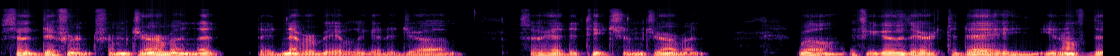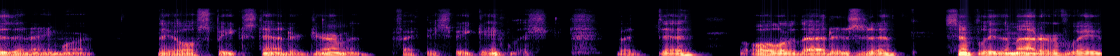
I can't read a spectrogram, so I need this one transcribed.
so different from German that they'd never be able to get a job. So he had to teach them German. Well, if you go there today, you don't do that anymore. They all speak standard German. In fact, they speak English. But uh, all of that is uh, simply the matter of way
